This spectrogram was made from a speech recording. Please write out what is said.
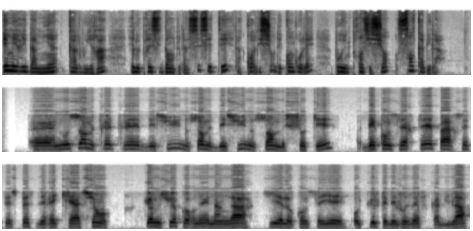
Émery Damien Kalouira est le président de la CCT, la coalition des Congolais pour une transition sans Kabila. Euh, nous sommes très très déçus, nous sommes déçus, nous sommes choqués, déconcertés par cette espèce de récréation que M. Cornet Nanga, qui est le conseiller occulte de Joseph Kabila,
